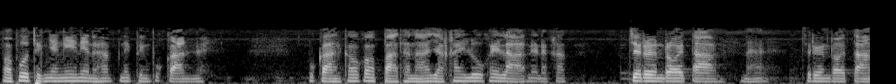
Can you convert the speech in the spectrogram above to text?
พอพูดถึงอย่างนี้เนี่ยนะครับนึกถึงผู้การเลย ผู้การเขาก็ปรารถนาอยากให้ลูกให้หลานเนี่ยนะครับ เจริญรอยตามนะฮะเจริญรอยตาม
